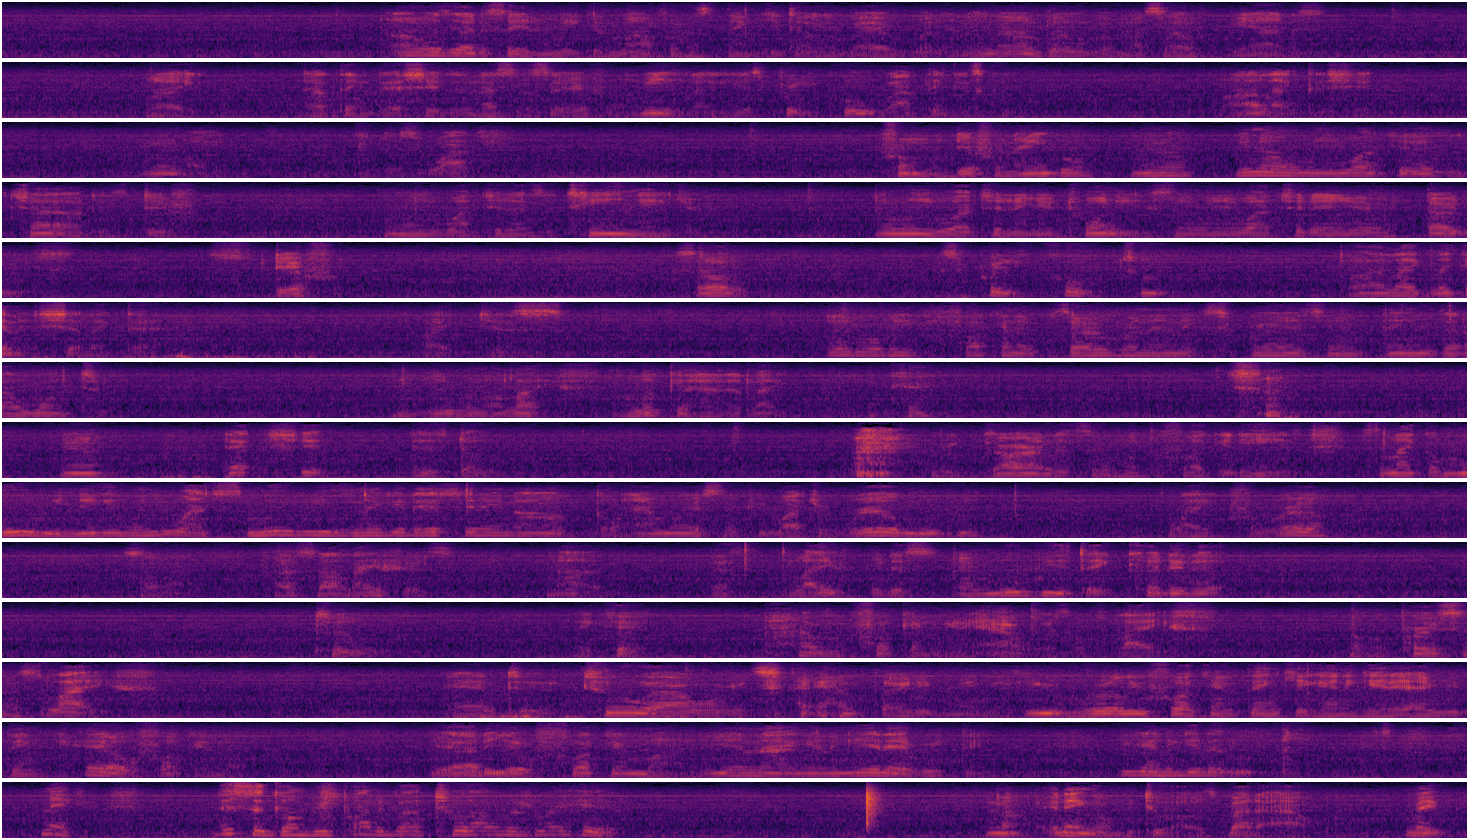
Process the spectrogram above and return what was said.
I always gotta say to me because motherfuckers think you're talking about everybody. And now I'm talking about myself, to be honest. Like, I think that shit is necessary for me. Like, it's pretty cool. I think it's cool. I like this shit. I'm like, just watch from a different angle, you know? You know, when you watch it as a child, it's different. When you watch it as a teenager, and when you watch it in your 20s, and when you watch it in your 30s, it's different. So, it's pretty cool, too. So I like looking at shit like that. Like, just literally fucking observing and experiencing things that I want to. And living a life. And looking at it like, okay. yeah, that shit is dope. Regardless of what the fuck it is. It's like a movie, nigga. When you watch movies, nigga, that shit ain't all glamorous. If you watch a real movie, like for real. So, that's how life is. Not, that's life, but it's, in movies, they cut it up to, they cut however fucking many hours of life of a person's life into two hours and 30 minutes. You really fucking think you're gonna get everything? Hell fucking no. You're out of your fucking mind. You're not gonna get everything. You're gonna get it. Nigga, this is gonna be probably about two hours right here. No, it ain't gonna be two hours, about an hour. Maybe.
